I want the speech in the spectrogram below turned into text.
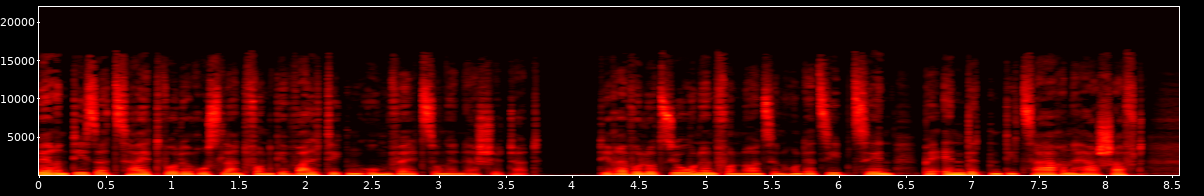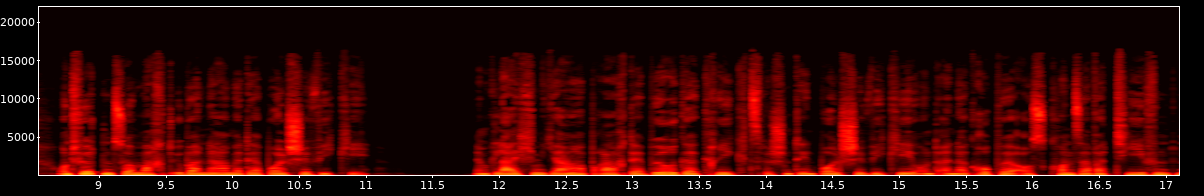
Während dieser Zeit wurde Russland von gewaltigen Umwälzungen erschüttert. Die Revolutionen von 1917 beendeten die Zarenherrschaft und führten zur Machtübernahme der Bolschewiki. Im gleichen Jahr brach der Bürgerkrieg zwischen den Bolschewiki und einer Gruppe aus Konservativen,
